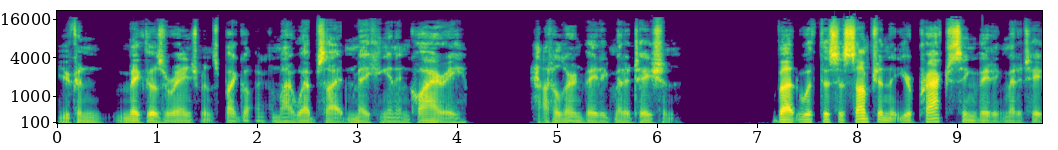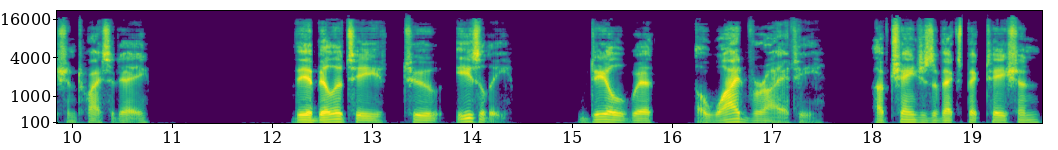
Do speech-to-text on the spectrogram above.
you can make those arrangements by going on my website and making an inquiry how to learn Vedic meditation. But with this assumption that you're practicing Vedic meditation twice a day, the ability to easily deal with a wide variety of changes of expectation,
